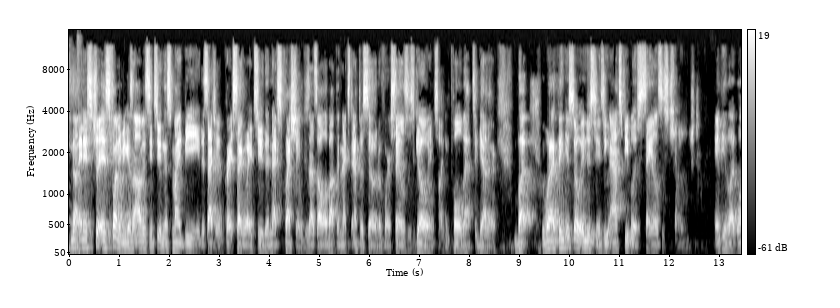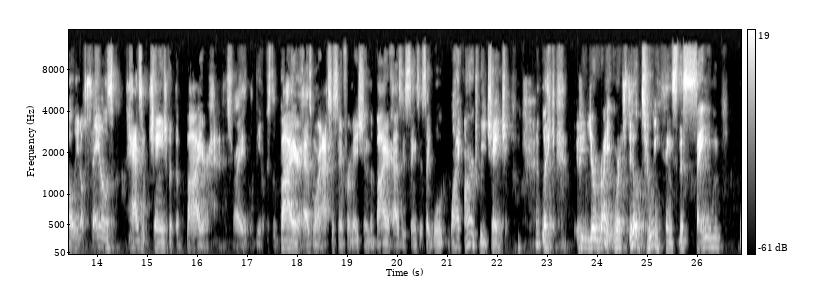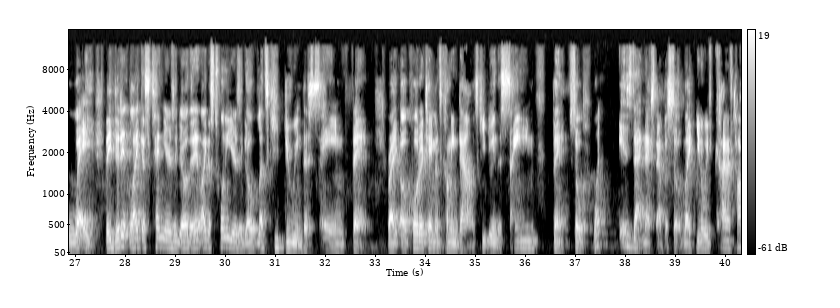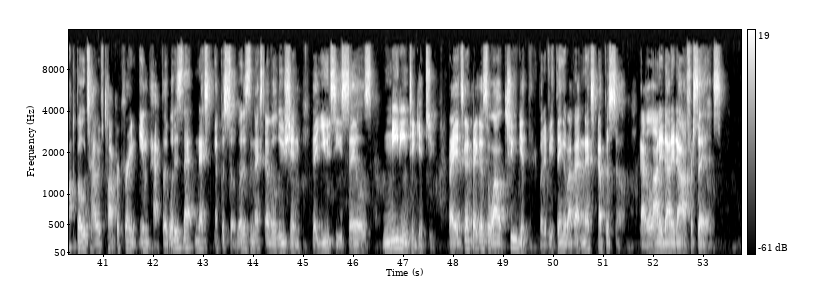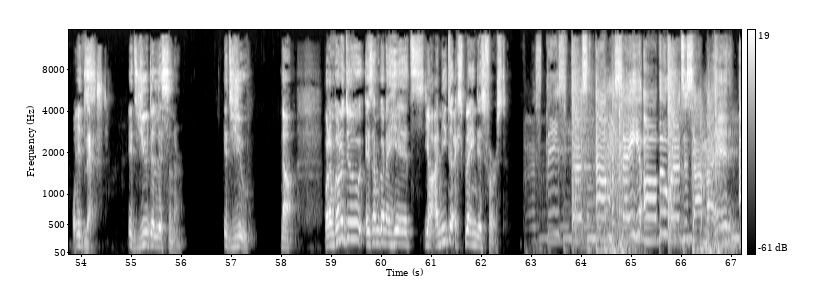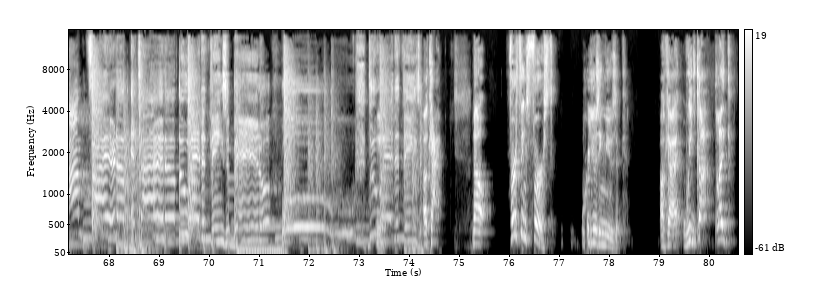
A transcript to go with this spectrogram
No, and it's true. It's funny because obviously too, and this might be this actually a great segue to the next question because that's all about the next episode of where sales is going. So I can pull that together. But what I think is so interesting is you ask people if sales has changed, and people are like, well, you know, sales hasn't changed, but the buyer has, right? You know, because the buyer has more access to information. The buyer has these things. It's like, well, why aren't we changing? like, you're right. We're still doing things the same way. They didn't like us 10 years ago. They didn't like us 20 years ago. Let's keep doing the same thing, right? Oh, quota attainment's coming down. Let's keep doing the same thing. So, what is that next episode? Like, you know, we've kind of talked bow tie, we've talked recurring impact. Like, what is that next episode? What is the next evolution that you see sales needing to get to? Right? It's going to take us a while to get there. But if you think about that next episode, that la di da di da for sales, what's it's, next? It's you, the listener it's you. Now, what I'm going to do is I'm going to hit, yeah, I need to explain this first. First things first, I'ma say all the words inside my head. I'm fired up and tired of the way that things have been. Oh, ooh, the mm. way that things. Okay. Now, first things first, we're using music. Okay. We got like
